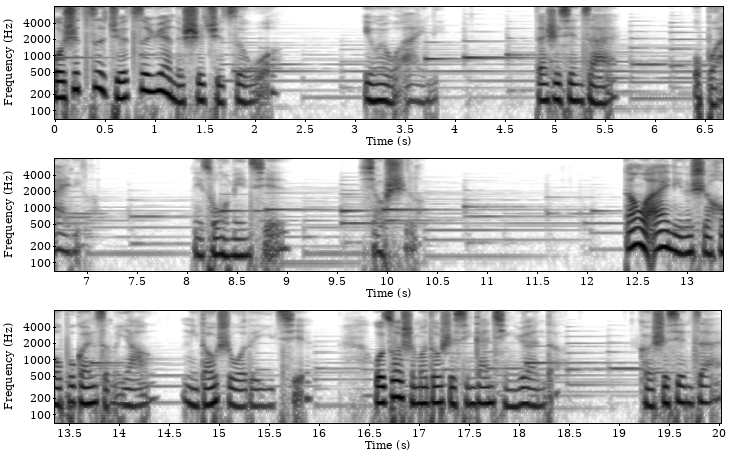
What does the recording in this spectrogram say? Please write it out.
我是自觉自愿的失去自我，因为我爱你。但是现在，我不爱你了，你从我面前消失了。”当我爱你的时候，不管怎么样，你都是我的一切，我做什么都是心甘情愿的。可是现在，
